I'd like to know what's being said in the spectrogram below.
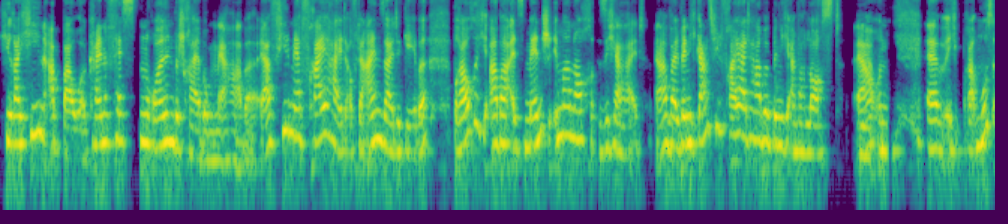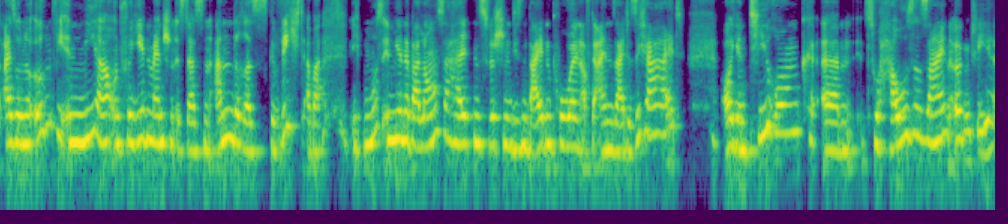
Hierarchien abbaue, keine festen Rollen Rollenbeschreibung mehr habe, ja, viel mehr Freiheit auf der einen Seite gebe, brauche ich aber als Mensch immer noch Sicherheit. Ja, weil wenn ich ganz viel Freiheit habe, bin ich einfach lost. Ja, und äh, ich muss also eine, irgendwie in mir, und für jeden Menschen ist das ein anderes Gewicht, aber ich muss in mir eine Balance halten zwischen diesen beiden Polen. Auf der einen Seite Sicherheit, Orientierung, ähm, zu Hause sein irgendwie, äh,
